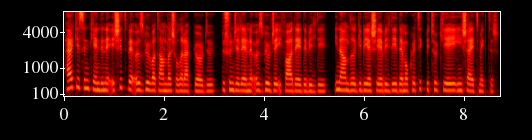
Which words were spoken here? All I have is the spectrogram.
herkesin kendini eşit ve özgür vatandaş olarak gördüğü, düşüncelerini özgürce ifade edebildiği, inandığı gibi yaşayabildiği demokratik bir Türkiye'yi inşa etmektir.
